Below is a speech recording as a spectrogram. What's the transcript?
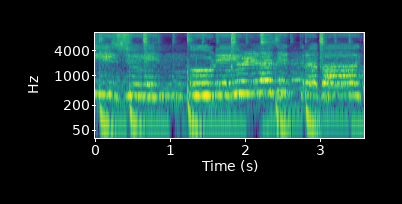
യേശുവിൻ കൂടെയുള്ളതെത്ര ഭാഗ്യം.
